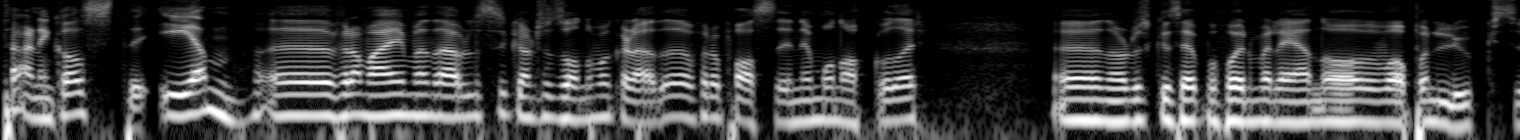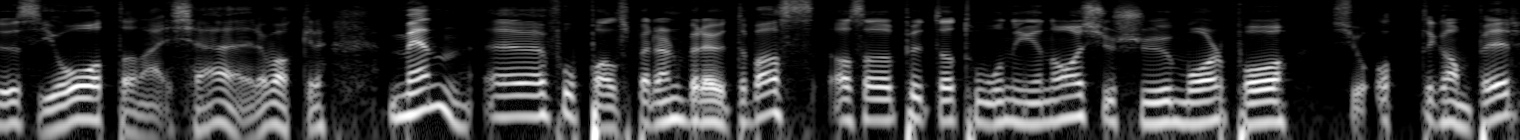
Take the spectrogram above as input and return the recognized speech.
terningkast én uh, fra meg. Men det er vel kanskje sånn du må kle deg for å passe inn i Monaco der. Uh, når du skulle se på Formel 1 og var på en luksusyacht. Og nei, kjære vakre. Men uh, fotballspilleren Brautebass altså putta to nye nå. 27 mål på 28 kamper.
